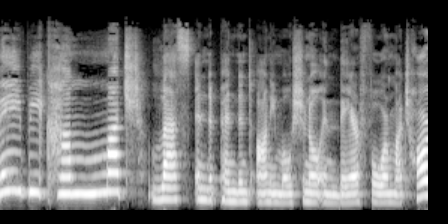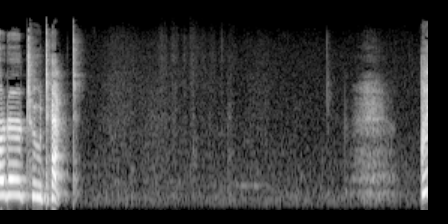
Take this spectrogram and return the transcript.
they become much less independent on emotional and therefore much harder to tempt. I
